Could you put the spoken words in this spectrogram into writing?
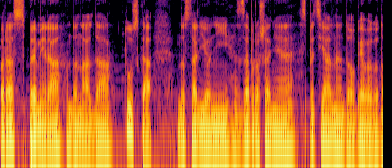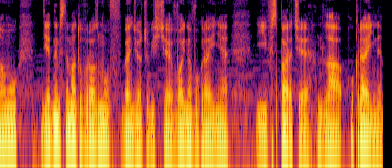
oraz premiera Donalda Tuska. Dostali oni zaproszenie specjalne do Białego Domu. Jednym z tematów rozmów będzie oczywiście wojna w Ukrainie i wsparcie dla Ukrainy.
